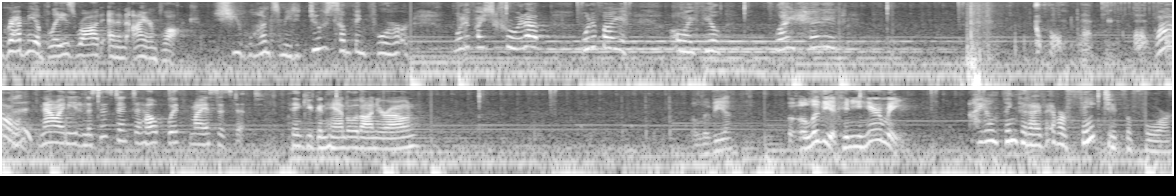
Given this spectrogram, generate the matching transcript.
Grab me a blaze rod and an iron block. She wants me to do something for her. What if I screw it up? What if I... Oh, I feel lightheaded. Wow, now I need an assistant to help with my assistant. Think you can handle it on your own? Olivia? O- Olivia, can you hear me? I don't think that I've ever fainted before.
